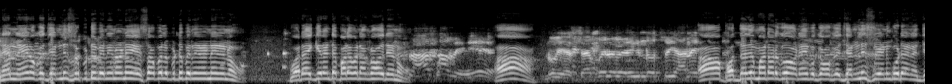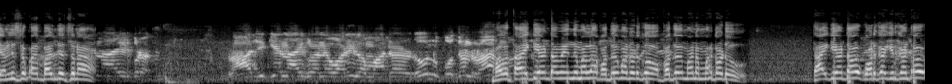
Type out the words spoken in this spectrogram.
నేను నేను ఒక జర్నలిస్ట్ పుట్టి పెరిగిన ఎస్ఆఫ్లో పుట్టి పెరిగిన నేను. వరగిరంటే పడవ నాకు నేను. ఎస్ఎఫ్ఐలో పద్ధతి మాట్లాడుకో. నేను ఒక- జర్నలిస్ట్ నేను కూడా జర్నలిస్ట్ పని చేస్తున్నా. రాజకీయ నాయకుడు అనేవాడు ఇలా మాట్లాడాడు నువ్వు పొద్దున రా. మళ్ళీ తాగి అంటావు ఏంది మళ్ళీ? పద్ధతి మాట్లాడుకో పద్ధతి మనం మాట్లాడు. తాగి అంటావు కొడక గిరికంటావు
